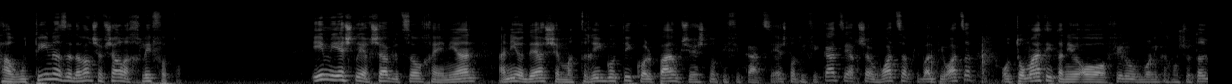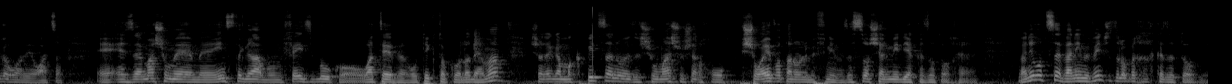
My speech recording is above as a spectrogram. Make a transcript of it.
הרוטינה זה דבר שאפשר להחליף אותו. אם יש לי עכשיו לצורך העניין, אני יודע שמטריג אותי כל פעם כשיש נוטיפיקציה. יש נוטיפיקציה, עכשיו וואטסאפ, קיבלתי וואטסאפ, אוטומטית אני, או אפילו בוא ניקח משהו יותר גרוע מוואטסאפ, אה, איזה משהו מאינסטגרם או מפייסבוק או whatever, או טיק טוק או לא יודע מה, שרגע מקפיץ לנו איזשהו משהו שאנחנו, שואב אותנו לבפנים, איזה social media כזאת או אחרת. ואני רוצה, ואני מבין שזה לא בהכרח כזה טוב לי.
